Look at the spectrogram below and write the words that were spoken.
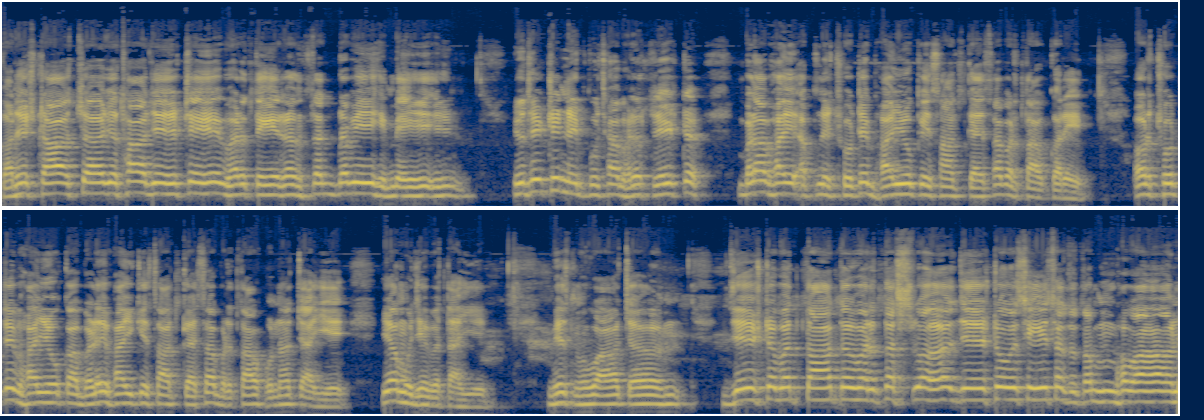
कनिष्ठाच यथा ज्येष्ठे भरतेरब्रवी मे युधिष्ठिर ने पूछा, भरत श्रेष्ठ, बड़ा भाई अपने छोटे भाइयों के साथ कैसा बर्ताव करे? और छोटे भाइयों का बड़े भाई के साथ कैसा बर्ताव होना चाहिए, यह मुझे बताइए। भीष्मवाच ज्येष्ठवत्तात वर्तस्व ज्येष्ठोसी सततम भवान।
